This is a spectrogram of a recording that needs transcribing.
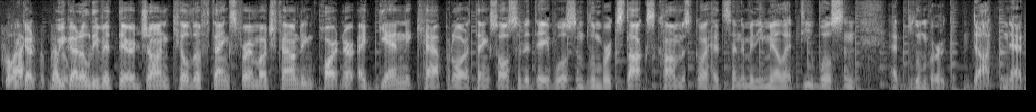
for we got, of a better We got to leave it there. John Kilduff, thanks very much. Founding partner, Again Capital. Our thanks also to Dave Wilson. Wilson, Bloomberg Stocks columnist. Go ahead, send him an email at dwilson at bloomberg.net.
